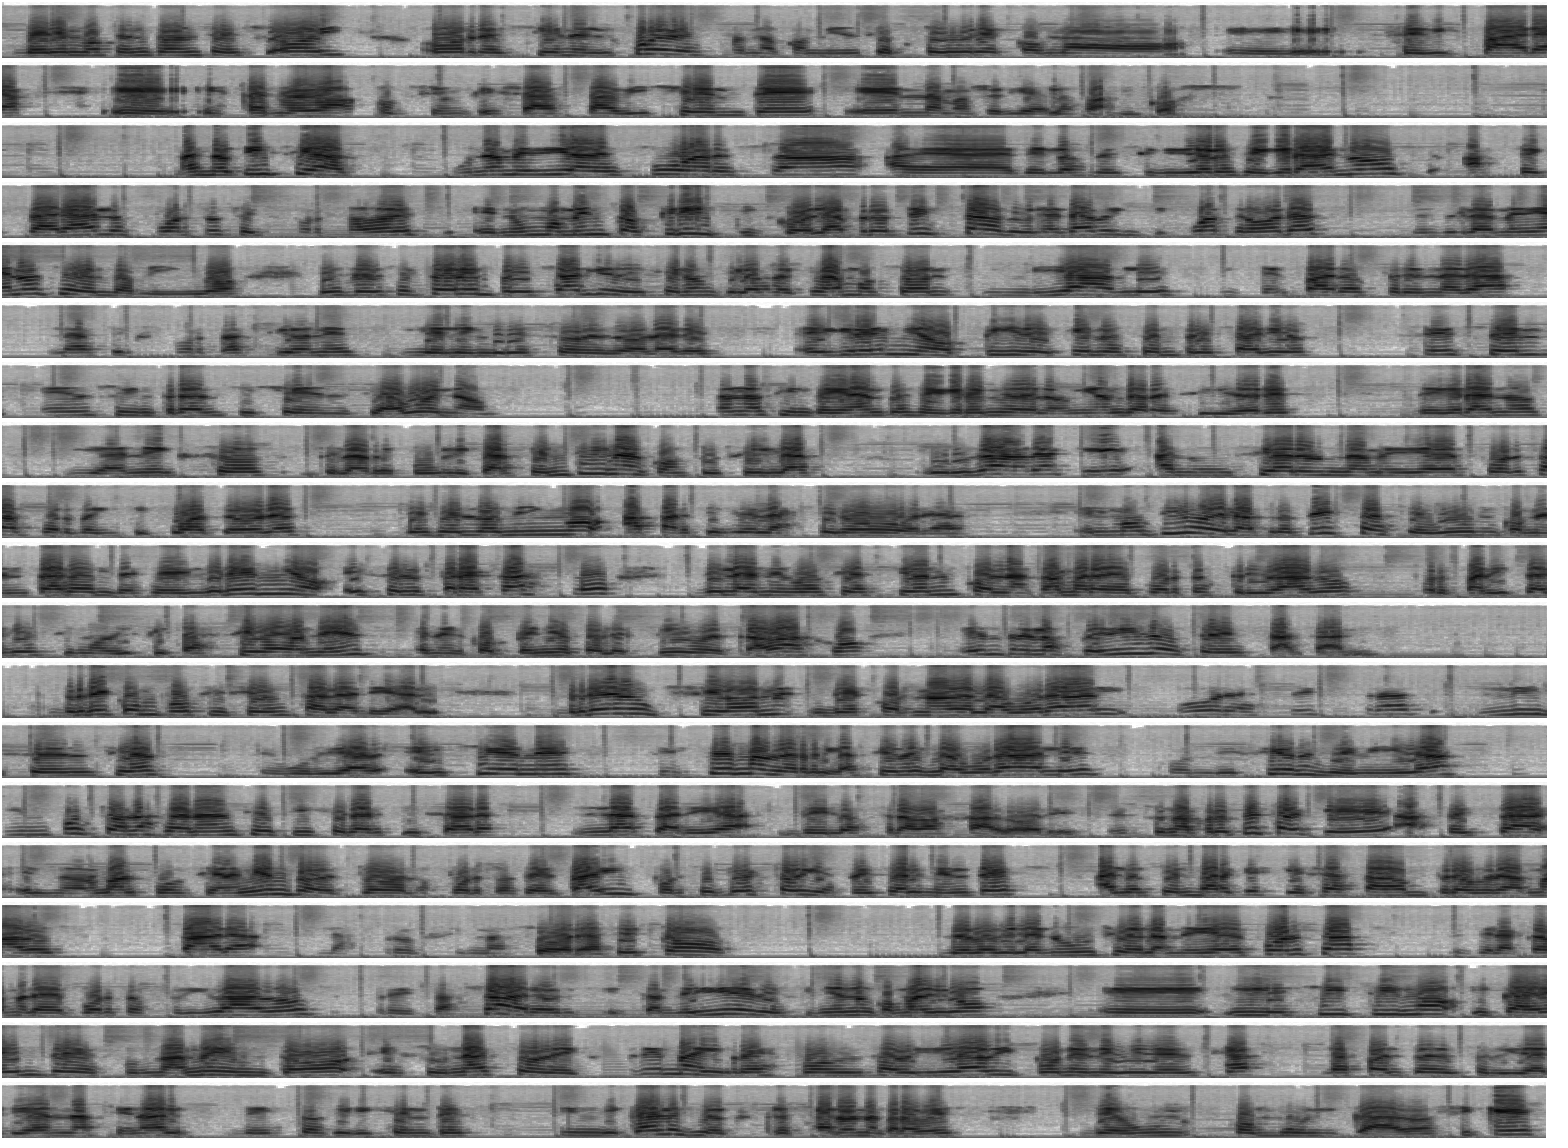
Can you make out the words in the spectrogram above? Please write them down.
Veremos entonces hoy o recién el jueves, cuando comience octubre, cómo eh, se dispara eh, esta nueva opción que ya está vigente en la mayoría de los bancos. Más noticias. Una medida de fuerza eh, de los recibidores de granos afectará a los puertos exportadores en un momento crítico. La protesta durará 24 horas desde la medianoche del domingo. Desde el sector empresario dijeron que los reclamos son inviables y que el paro frenará las exportaciones y el ingreso de dólares. El gremio pide que los empresarios cesen en su intransigencia. Bueno, son los integrantes del gremio de la Unión de Recibidores de Granos y Anexos de la República Argentina, con sus siglas Urgara, que anunciaron una medida de fuerza por 24 horas desde el domingo a partir de las 0 horas. El motivo de la protesta, según comentaron desde el gremio, es el fracaso de la negociación con la Cámara de Puertos Privados por paritarias y modificaciones en el convenio colectivo de trabajo. Entre los pedidos se destacan recomposición salarial, reducción de jornada laboral, horas extras, licencias, seguridad e higiene, sistema de relaciones laborales, condiciones de vida impuesto a las ganancias y jerarquizar la tarea de los trabajadores. Es una protesta que afecta el normal funcionamiento de todos los puertos del país, por supuesto, y especialmente a los embarques que ya estaban programados para las próximas horas. Esto, luego del anuncio de la medida de fuerza, desde la Cámara de Puertos Privados rechazaron esta medida definiendo como algo eh, ilegítimo y carente de fundamento. Es un acto de extrema irresponsabilidad y pone en evidencia la falta de solidaridad nacional de estos dirigentes sindicales, lo expresaron a través de un comunicado. Así que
